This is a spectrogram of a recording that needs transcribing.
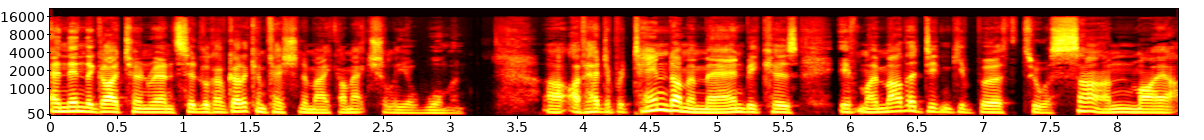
And then the guy turned around and said, Look, I've got a confession to make. I'm actually a woman. Uh, I've had to pretend I'm a man because if my mother didn't give birth to a son, my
